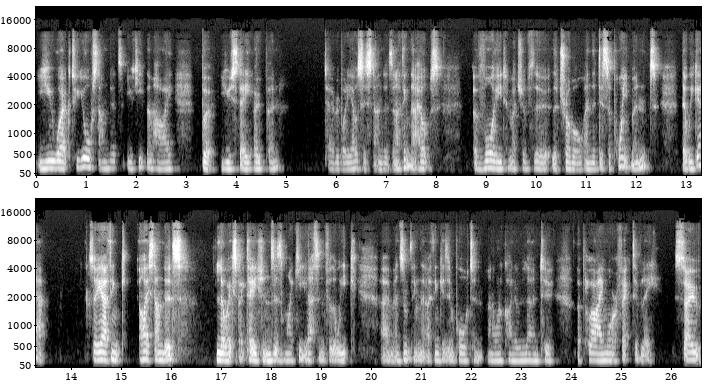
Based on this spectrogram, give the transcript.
You work to your standards, you keep them high, but you stay open to everybody else's standards. And I think that helps avoid much of the, the trouble and the disappointment that we get. So, yeah, I think high standards, low expectations is my key lesson for the week um, and something that I think is important and I want to kind of learn to apply more effectively. So,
